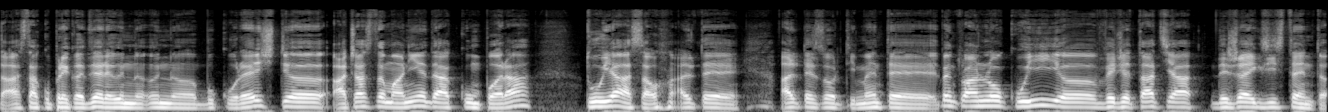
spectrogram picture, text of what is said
asta cu precădere în, în București, această manie de a cumpăra tuia sau alte, alte sortimente pentru a înlocui vegetația deja existentă.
